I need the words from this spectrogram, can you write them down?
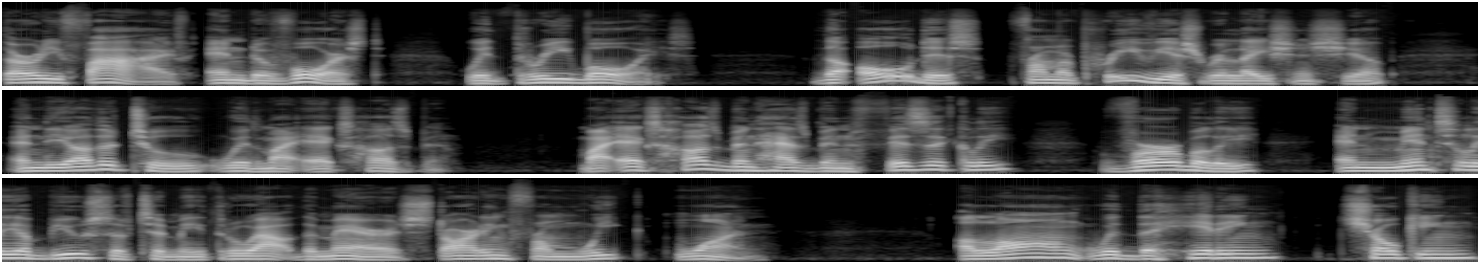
35 and divorced with three boys the oldest from a previous relationship, and the other two with my ex husband. My ex husband has been physically, verbally, and mentally abusive to me throughout the marriage, starting from week one. Along with the hitting, choking,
